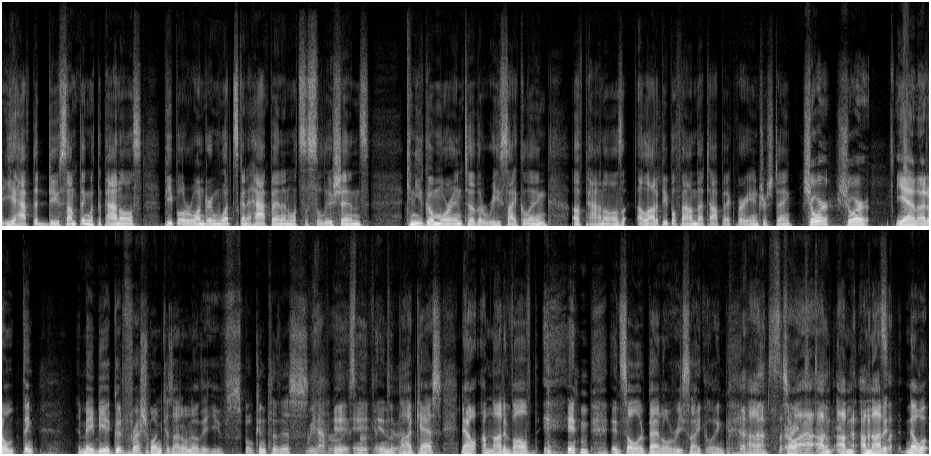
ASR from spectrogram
you have to do something with the panels. People are wondering what's going to happen and what's the solutions. Can you go more into the recycling of panels? A lot of people found that topic very interesting. Sure sure. Yeah and i don't think it may be a good fresh one because I don't know that you've spoken to this. We haven't really in, spoken in the it. podcast. Now, I'm not involved in in solar panel recycling, um, so I, am I'm, I'm I'm not a, no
